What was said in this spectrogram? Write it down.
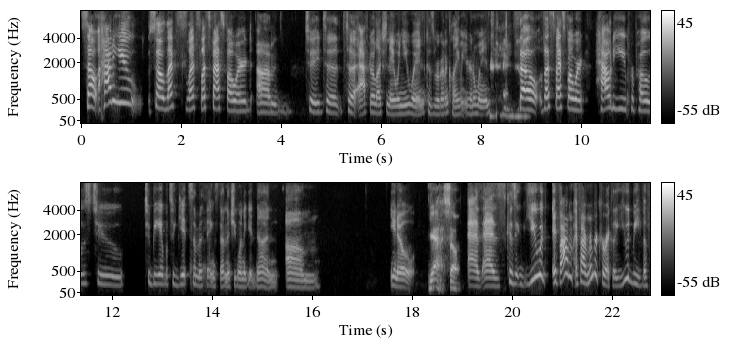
So how do you so let's let's let's fast forward um to to to after election day when you win because we're going to claim it you're going to win. So let's fast forward. How do you propose to to be able to get some of the things done that you want to get done? Um you know yeah. So as as because you would, if I'm if I remember correctly, you would be the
